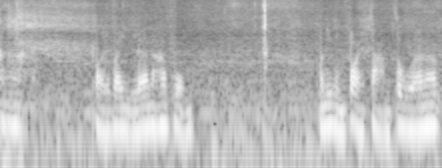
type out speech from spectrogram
ห้าปล่อยไปอีกแล้วนะครับ ผม วันนี้ผมปล่อยสามตัวแล้วนะครับ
